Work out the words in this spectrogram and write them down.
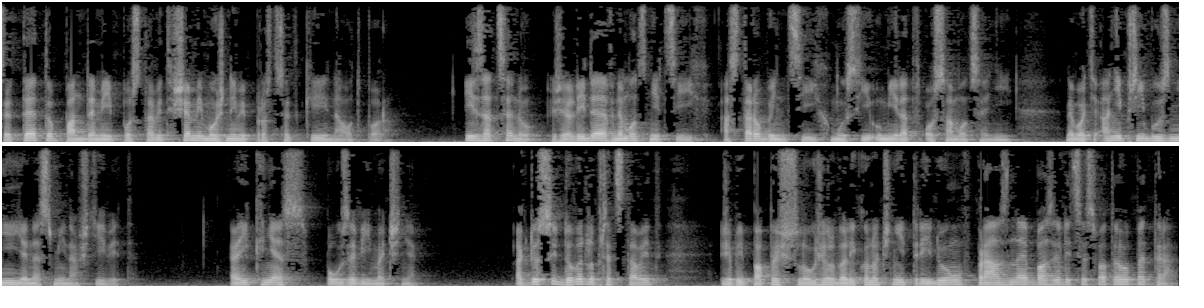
se této pandemii postavit všemi možnými prostředky na odpor. I za cenu, že lidé v nemocnicích a starobincích musí umírat v osamocení, neboť ani příbuzní je nesmí navštívit. A i kněz pouze výjimečně. A kdo si dovedl představit, že by papež sloužil velikonoční trídum v prázdné bazilice svatého Petra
